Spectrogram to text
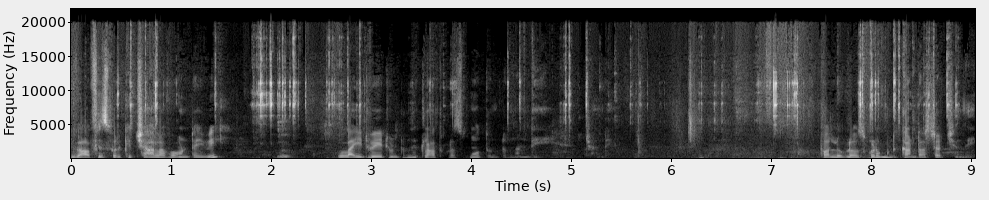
ఇవి ఆఫీస్ వరకు చాలా బాగుంటాయి ఇవి. లైట్ వెయిట్ ఉంటుంది క్లాత్ కూడా స్మూత్ ఉంటుందండి. చూడండి. పళ్ళు బ్లౌజ్ కూడా మనకి కాంట్రాస్ట్ వచ్చింది.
